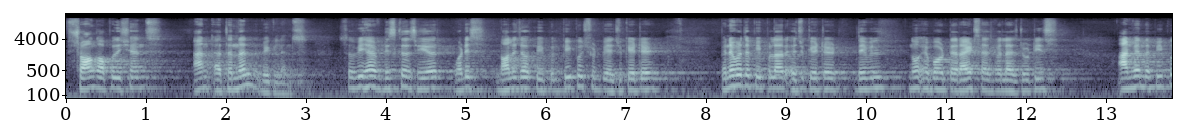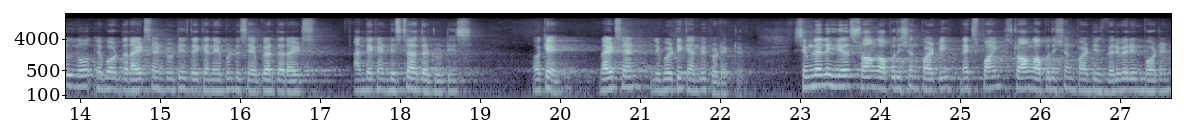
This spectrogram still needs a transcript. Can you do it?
strong oppositions, and eternal vigilance. So, we have discussed here what is knowledge of people. People should be educated. Whenever the people are educated, they will know about their rights as well as duties. And when the people know about the rights and duties, they can able to safeguard the rights and they can discharge the duties. Okay, rights and liberty can be protected. Similarly, here strong opposition party. Next point, strong opposition party is very very important.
